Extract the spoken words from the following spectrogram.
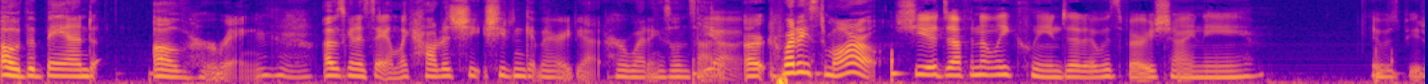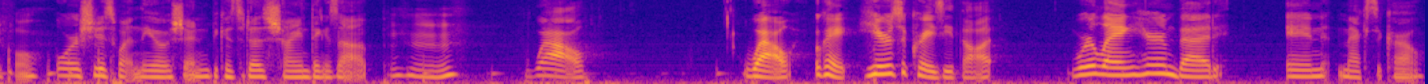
Oh, the band of her ring. I was gonna say, I'm like, how does she? She didn't get married yet. Her wedding's on Saturday. Yeah. Or her wedding's tomorrow. She had definitely cleaned it. It was very shiny. It was beautiful. Or she just went in the ocean because it does shine things up. Mm-hmm. Wow. Wow. Okay, here's a crazy thought. We're laying here in bed in Mexico,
